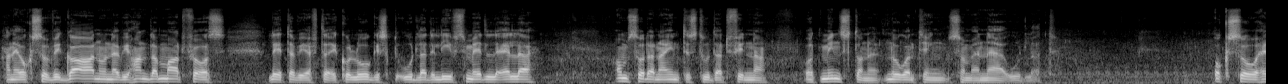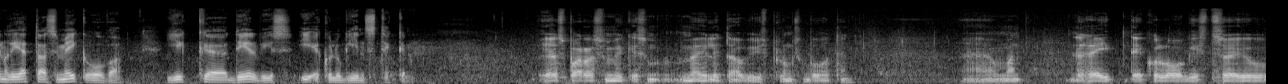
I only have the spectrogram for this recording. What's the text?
Han är också vegan och när vi handlar mat för oss letar vi efter ekologiskt odlade livsmedel eller, om sådana inte stod att finna, åtminstone någonting som är närodlat. Också Henriettas makeover gick eh, delvis i ekologins tecken. Jag sparar så mycket som möjligt av ursprungsbåten. Äh, om man rent ekologiskt så är ju,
